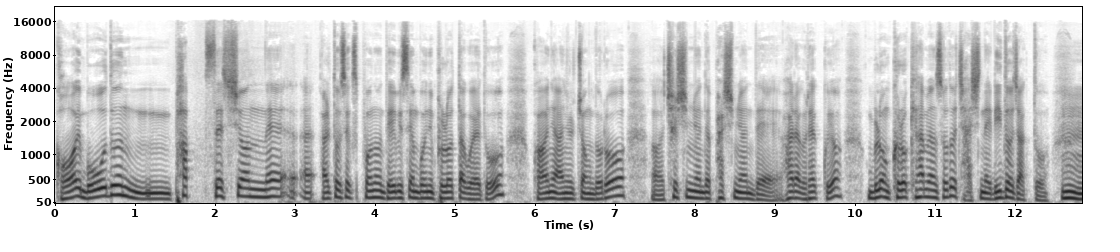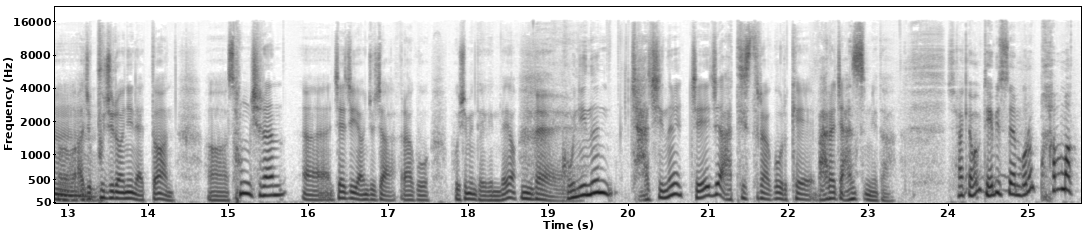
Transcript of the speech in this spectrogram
거의 모든 팝 세션의 알토 색스폰은 데이비드 샌본이 불었다고 해도 과언이 아닐 정도로 어 70년대, 80년대 활약을 했고요. 물론 그렇게 하면서도 자신의 리더작도 음. 어 아주 부지런히 냈던 어 성실한 어 재즈 연주자라고 보시면 되겠는데요. 네. 본인은 자신을 재즈 아티스트라고 이렇게 말하지 않습니다. 생각해보면 데이비드 샌본은 팝음악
